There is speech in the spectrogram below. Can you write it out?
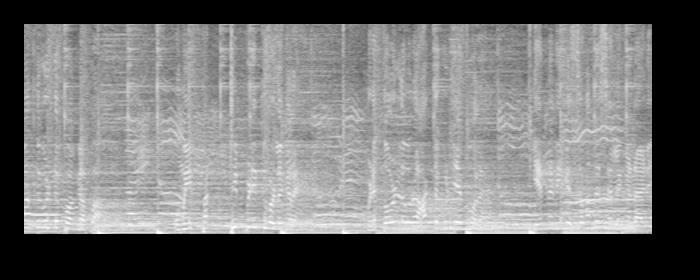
சுமந்து கொண்டு போங்கப்பா. உமை பற்றி பிடித்துக் கொள்ளுகிறேன். உடைய தோல்ல ஒரு ஆட்டுக்குட்டியை போல. என்ன நீங்க சுமந்து செல்லுங்க டாடி.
